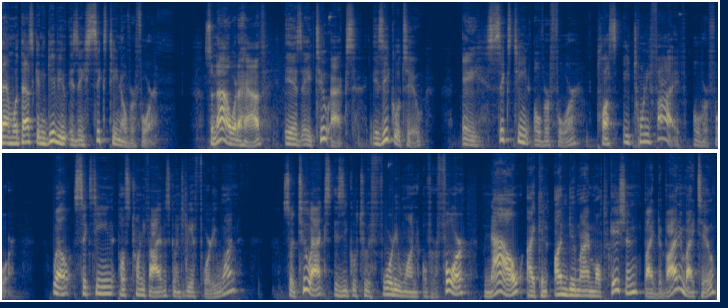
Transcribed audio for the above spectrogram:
then what that's going to give you is a 16 over 4. So now what I have is a 2x is equal to a 16 over 4 plus a 25 over 4. Well, 16 plus 25 is going to be a 41. So 2x is equal to a 41 over 4. Now I can undo my multiplication by dividing by 2.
